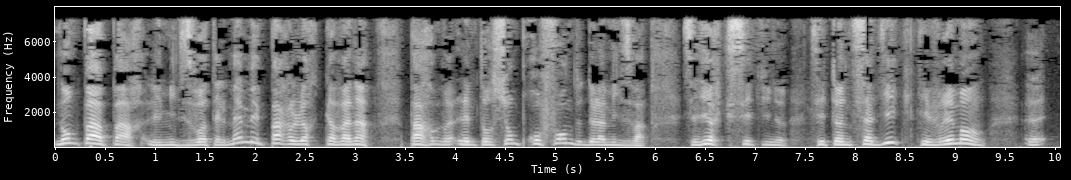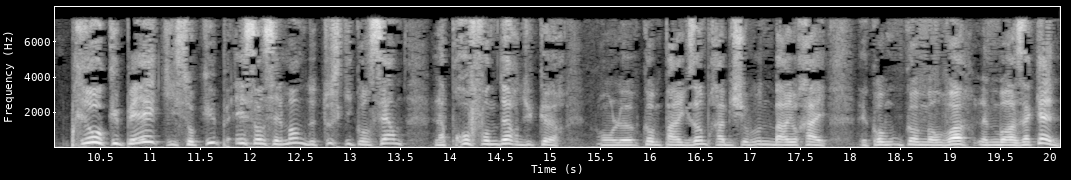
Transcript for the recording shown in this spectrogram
non pas par les mitzvot elles-mêmes, mais par leur kavana, par l'intention profonde de la mitzvah. C'est-à-dire que c'est c'est un tzaddik qui est vraiment euh, préoccupé, qui s'occupe essentiellement de tout ce qui concerne la profondeur du cœur. Comme par exemple Rabbi Shimon Bar Yochai, comme, on voit l'Anmorazaken,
